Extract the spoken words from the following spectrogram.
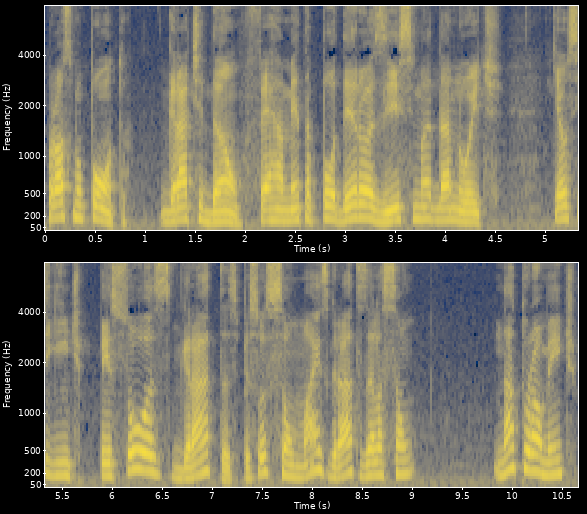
Próximo ponto: Gratidão, ferramenta poderosíssima da noite, que é o seguinte: pessoas gratas, pessoas que são mais gratas, elas são naturalmente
